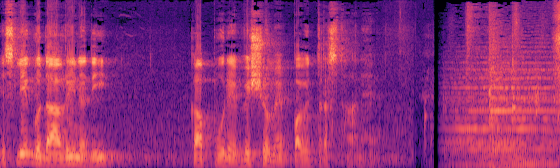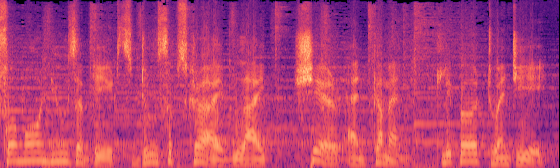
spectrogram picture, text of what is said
इसलिए गोदावरी नदी का पूरे विश्व में पवित्र स्थान है। For more news news do subscribe like share and comment clipper twenty 28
